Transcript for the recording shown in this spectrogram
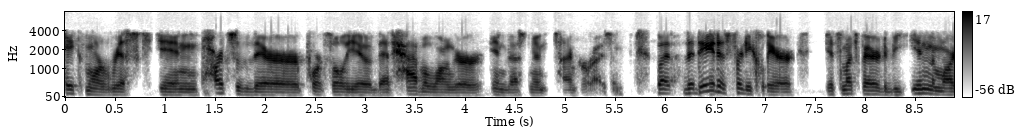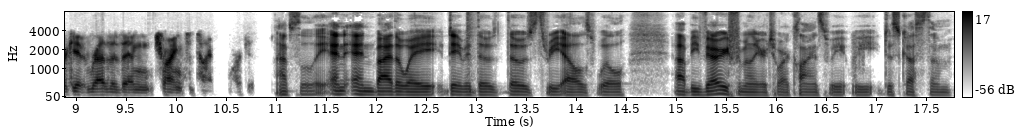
take more risk in parts of their portfolio that have a longer investment time horizon. But the data is pretty clear. It's much better to be in the market rather than trying to time the market. Absolutely. And and by the way, David, those those three L's will uh, be very familiar to our clients. We we discuss them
